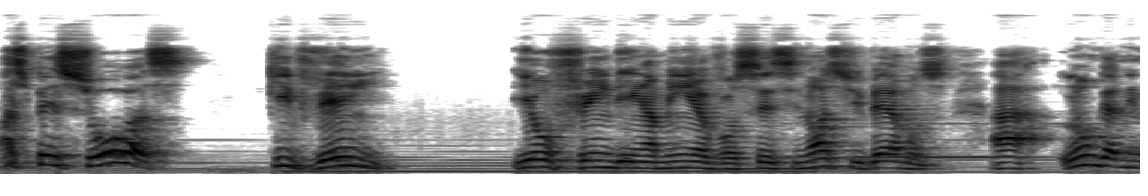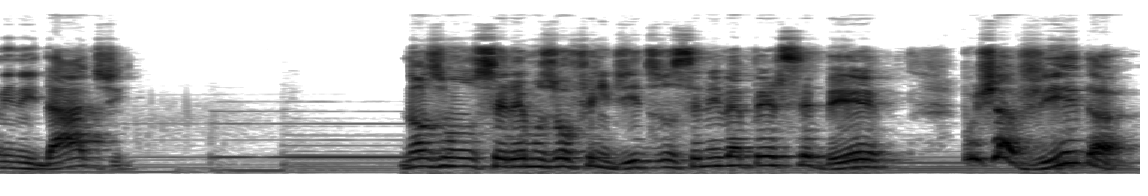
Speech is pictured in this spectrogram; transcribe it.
As pessoas que vêm e ofendem a mim e a você, se nós tivermos a longanimidade, nós não seremos ofendidos, você nem vai perceber. Puxa vida,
